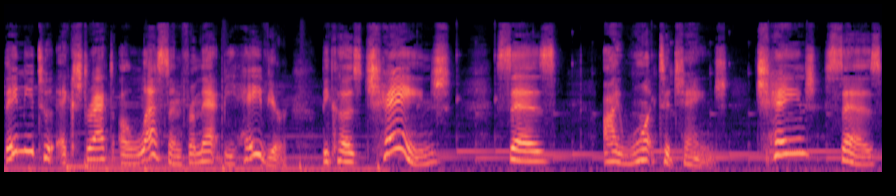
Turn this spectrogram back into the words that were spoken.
They need to extract a lesson from that behavior because change says, I want to change. Change says,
